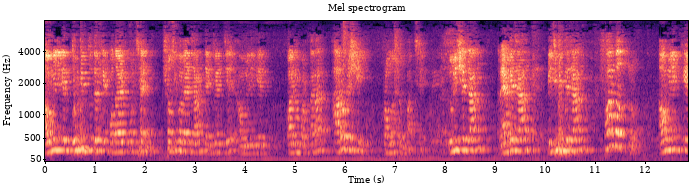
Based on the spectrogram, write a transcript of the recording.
আওয়ামী লীগের দুর্বৃত্তদেরকে পদায়ন করছেন, সচিবালয়ে যান, দেখবেন যে আওয়ামী লীগের কর্মকর্তারা আরও বেশি প্রমোশন পাচ্ছে। পুলিশে যান, র্যাবে যান, বিজিবিতে যান, সর্বত্র আওয়ামী লীগকে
